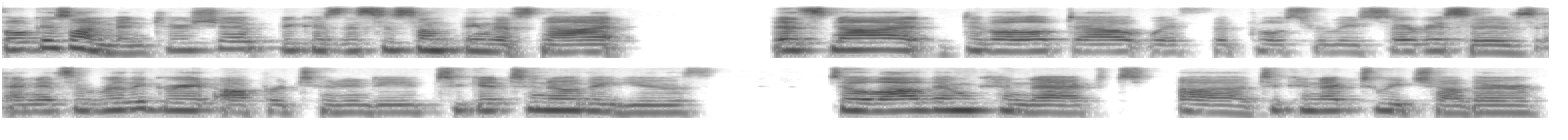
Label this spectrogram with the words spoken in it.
focus on mentorship because this is something that's not that's not developed out with the post-release services, and it's a really great opportunity to get to know the youth, to allow them connect, uh, to connect to each other,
